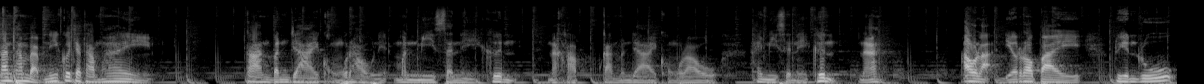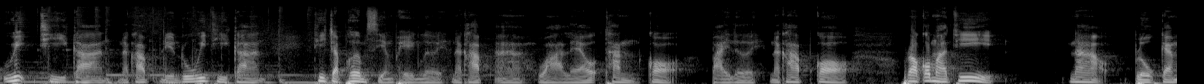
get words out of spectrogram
การทำแบบนี้ก็จะทำให้การบรรยายของเราเนี่ยมันมีเสน่ห์ขึ้นนะครับ การบรรยายของเราให้มีเสน่ห์ขึ้นนะเอาละเดี๋ยวเราไปเรียนรู้วิธีการนะครับ เรียนรู้วิธีการที่จะเพิ่มเสียงเพลงเลยนะครับอ่าว่าแล้วท่านก็ไปเลยนะครับ ก็เราก็มาที่ หน้าโปรแกรม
